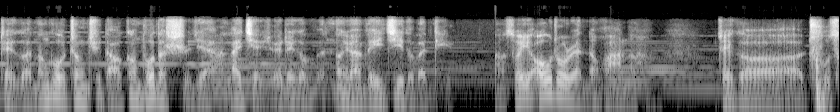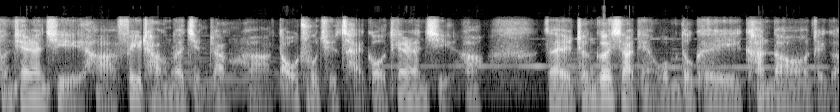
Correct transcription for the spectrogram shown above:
这个能够争取到更多的时间来解决这个能源危机的问题啊，所以欧洲人的话呢，这个储存天然气啊非常的紧张啊，到处去采购天然气啊，在整个夏天我们都可以看到这个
